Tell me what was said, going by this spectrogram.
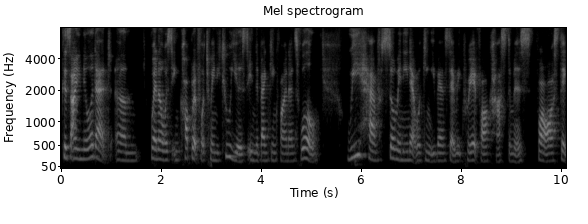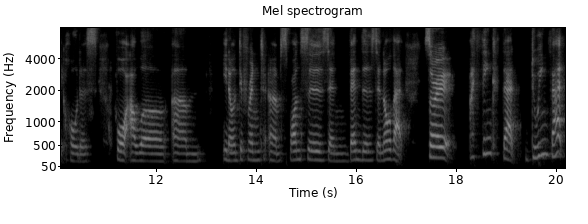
because I know that um, when I was in corporate for 22 years in the banking finance world, we have so many networking events that we create for our customers, for our stakeholders, for our um, you know different um, sponsors and vendors and all that. So I think that doing that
